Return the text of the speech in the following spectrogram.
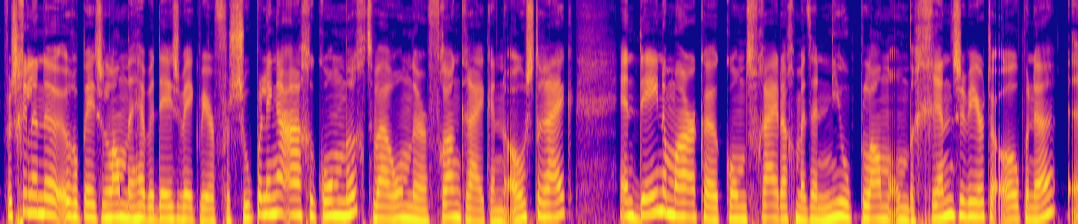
Verschillende Europese landen hebben deze week weer versoepelingen aangekondigd, waaronder Frankrijk en Oostenrijk. En Denemarken komt vrijdag met een nieuw plan om de grenzen weer te openen. Uh,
